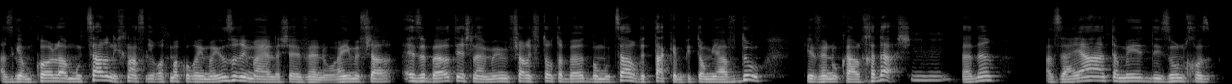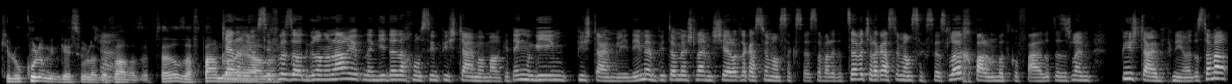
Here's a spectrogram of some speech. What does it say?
אז גם כל המוצר נכנס לראות מה קורה עם היוזרים האלה שהבאנו, האם אפשר, איזה בעיות יש להם, האם אפשר לפתור את הבעיות במוצר וטאק הם פתאום יעבדו, כי הבאנו קהל חדש, מהמם. בסדר? אז זה היה תמיד איזון חוז... כאילו כולם התגייסו לדבר הזה, בסדר? זה אף פעם כן, לא אני היה... אוסיף לזה עוד גרנולריות, נגיד אנחנו עושים פי שתיים ב marketing, מגיעים פי שתיים לידים, הם פתאום יש להם שאלות ל customer success, אבל את הצוות של ה customer success לא הכפלנו בתקופה הזאת, אז יש להם פי שתיים פניות, אז זאת אומרת,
